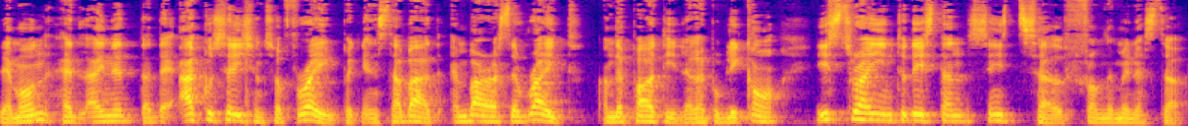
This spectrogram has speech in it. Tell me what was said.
Le Monde headlined that the accusations of rape against Abad embarrass the right, and the party Les Républicains is trying to distance itself from the minister.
